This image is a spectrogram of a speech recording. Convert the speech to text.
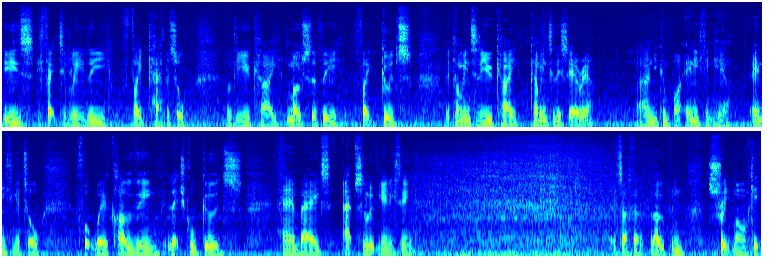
is effectively the fake capital of the UK. Most of the fake goods that come into the UK come into this area, and you can buy anything here, anything at all footwear, clothing, electrical goods, handbags, absolutely anything. It's like a, an open street market,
